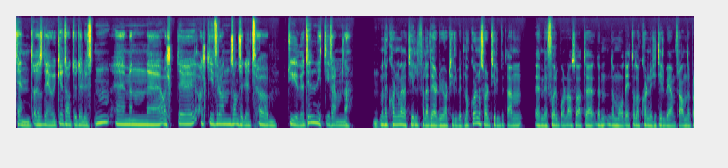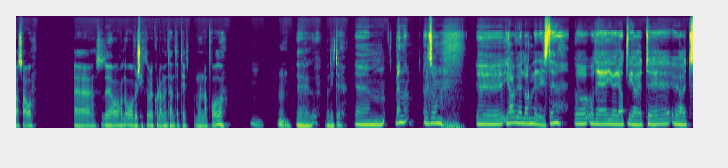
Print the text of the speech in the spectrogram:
tent. Altså, det er jo ikke tatt ut av luften, eh, men eh, alt, alt ifra en sannsynlighet fra 20 til 95. Da. Men det kan være tilfeller der du har tilbudt noen, og så har du tilbudt dem eh, med forbehold. Altså at eh, de, de må dit, og da kan du ikke tilby dem fra andre plasser òg. Så det å ha en oversikt over hvor de er tentativt bemanna på, da, Mm. eh, var nyttig. Ehm, men altså uh, Ja, vi har lang lederliste, og, og det gjør at vi har et, eh, vi har et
